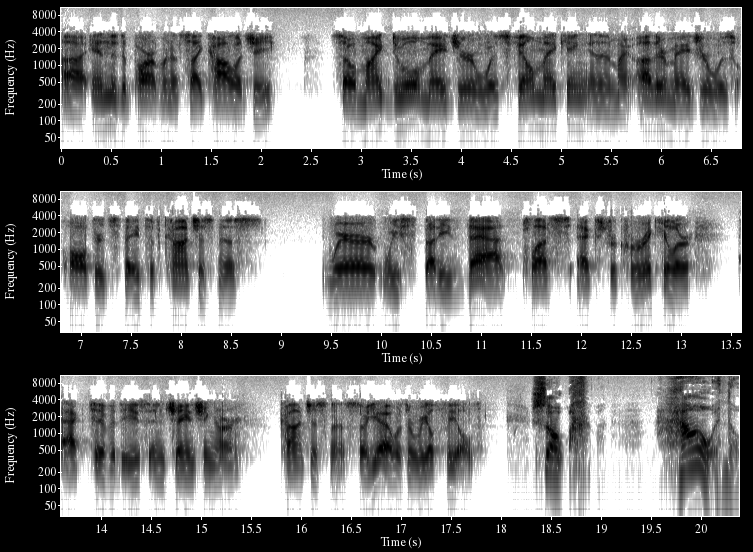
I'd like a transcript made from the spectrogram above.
uh, in the Department of Psychology. So my dual major was filmmaking, and then my other major was altered states of consciousness where we studied that plus extracurricular activities in changing our consciousness. So, yeah, it was a real field. So, how in the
